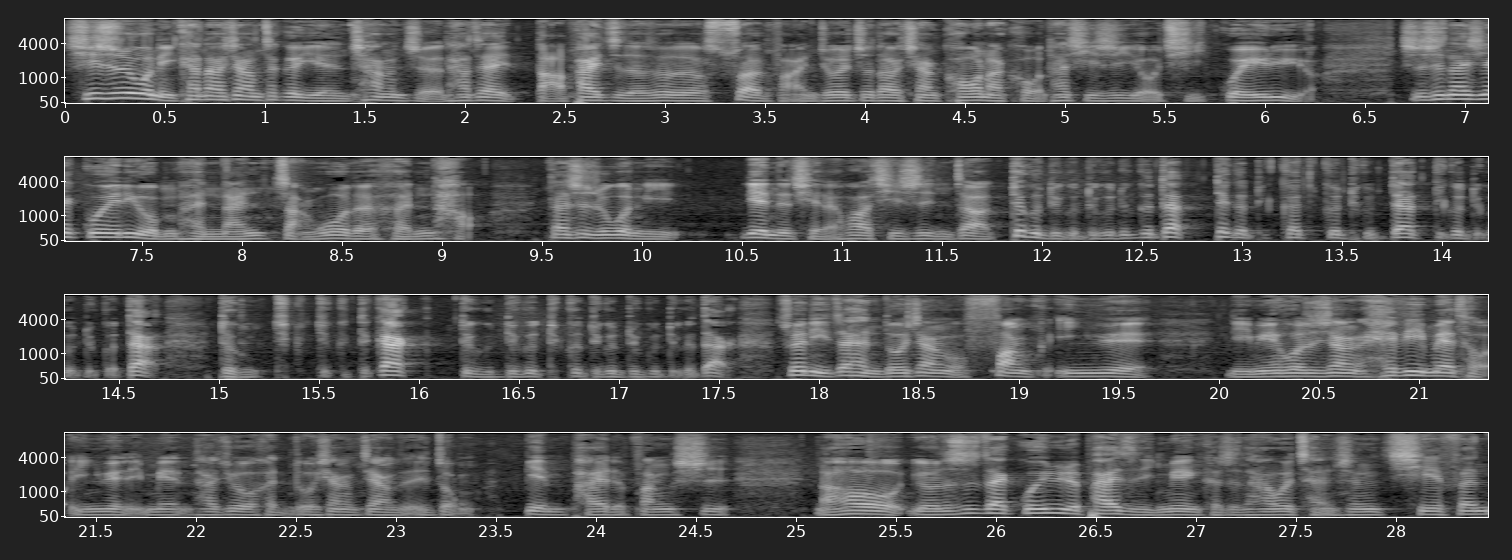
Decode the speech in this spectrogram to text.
其实如果你看到像这个演唱者他在打拍子的时候的算法，你就会知道像 Konako 它其实有其规律哦，只是那些规律我们很难掌握的很好。但是如果你练得起来的话，其实你知道，嘟咕嘟咕嘟咕嘟咕哒，嘟咕嘟咕嘟咕嘟咕哒，嘟咕嘟咕嘟咕哒，嘟嘟咕嘟嘎，嘟嘟嘟嘟嘟嘟哒。所以你在很多像 funk 音乐里面，或者像 heavy metal 音乐里面，它就有很多像这样的一种变拍的方式。然后有的是在规律的拍子里面，可是它会产生切分；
